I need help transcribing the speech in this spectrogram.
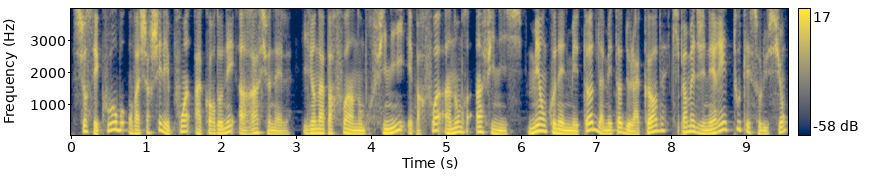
Sur ces courbes, on va chercher les points à coordonnées rationnelles. Il y en a parfois un nombre fini et parfois un nombre infini. Mais on connaît une méthode, la méthode de la corde, qui permet de générer toutes les solutions,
